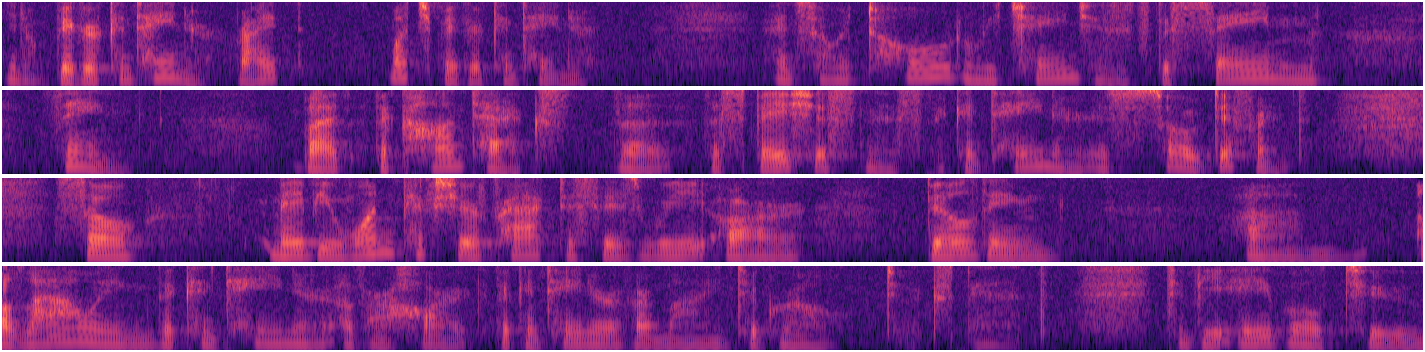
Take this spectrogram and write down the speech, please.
you know, bigger container, right? Much bigger container. And so it totally changes. It's the same thing, but the context the, the spaciousness, the container is so different. So maybe one picture of practice is we are building, um, allowing the container of our heart, the container of our mind to grow, to expand, to be able to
